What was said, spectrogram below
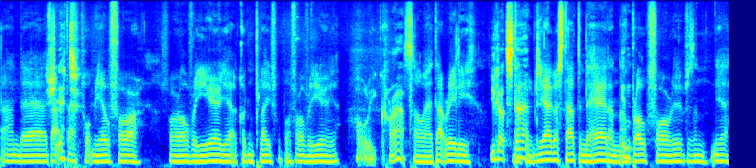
and uh, that, that put me out for for over a year. Yeah, I couldn't play football for over a year. Yeah, Holy crap! so uh, that really You got stabbed. yeah, I got stabbed in the head and, and broke four ribs and yeah.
